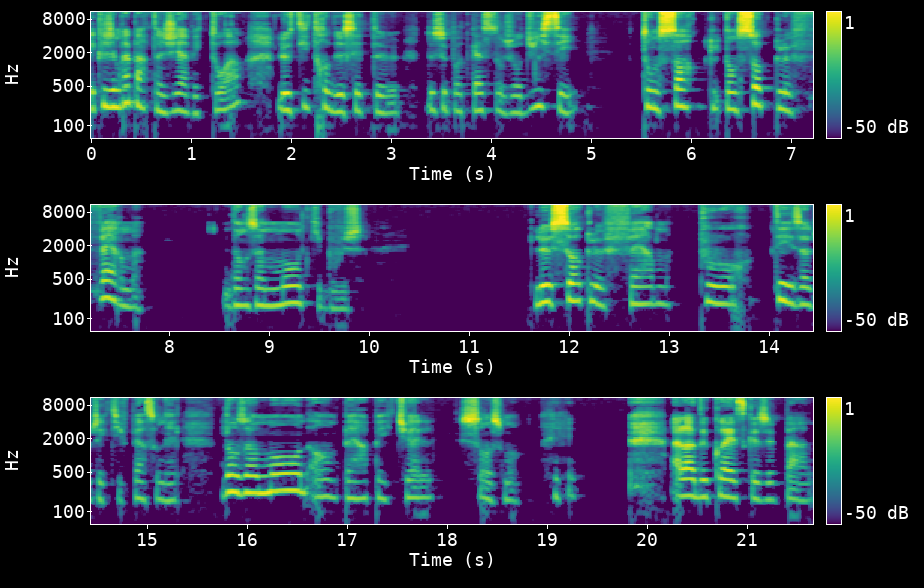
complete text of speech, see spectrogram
et que j'aimerais partager avec toi. Le titre de, cette, de ce podcast aujourd'hui, c'est ton socle, ton socle ferme dans un monde qui bouge. Le socle ferme pour tes objectifs personnels dans un monde en perpétuel changement. Alors de quoi est-ce que je parle?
